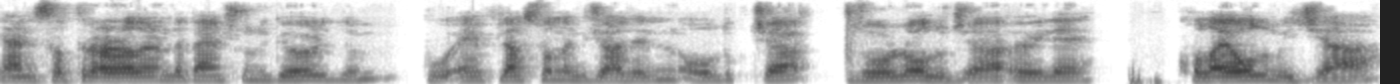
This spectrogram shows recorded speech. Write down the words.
Yani satır aralarında ben şunu gördüm. Bu enflasyonla mücadelenin oldukça zorlu olacağı, öyle kolay olmayacağı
